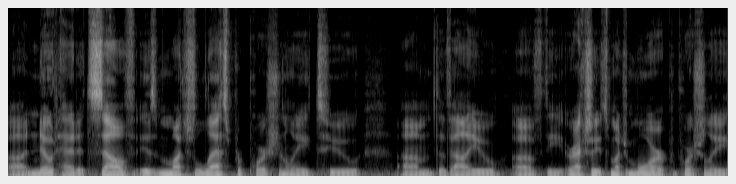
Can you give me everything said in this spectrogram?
uh, note head itself is much less proportionally to um, the value of the, or actually it's much more proportionally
